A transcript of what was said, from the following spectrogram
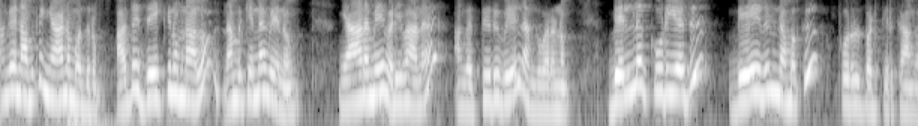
அங்கே நமக்கு ஞானம் வந்துடும் அதை ஜெயிக்கணும்னாலும் நமக்கு என்ன வேணும்? ஞானமே வடிவான அங்கே திருவேல் அங்கே வரணும். வெல்லக்கூடியது வேலுன்னு நமக்கு பொருள்படுத்தியிருக்காங்க.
